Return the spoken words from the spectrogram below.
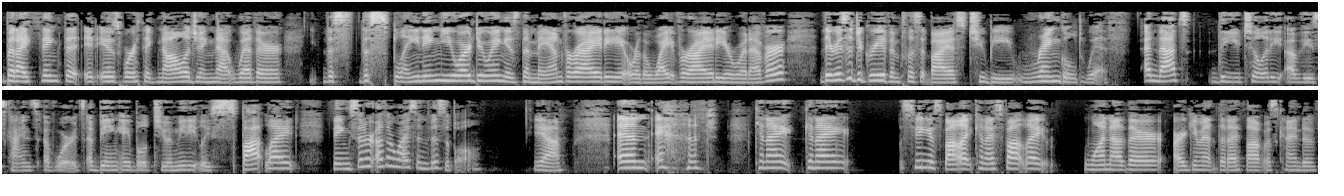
but I think that it is worth acknowledging that whether the the splaining you are doing is the man variety or the white variety or whatever, there is a degree of implicit bias to be wrangled with. And that's the utility of these kinds of words, of being able to immediately spotlight things that are otherwise invisible. Yeah. And and can I can I speaking of spotlight, can I spotlight one other argument that I thought was kind of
